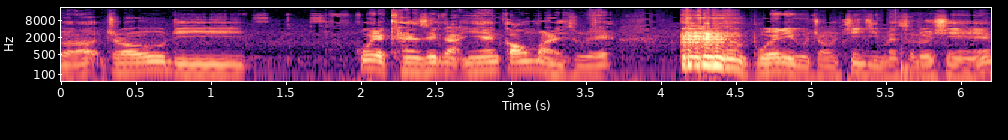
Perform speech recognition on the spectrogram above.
ပေါ့နော်ကျွန်တော်တို့ဒီကိုယ့်ရဲ့ခံစစ်ကအရင်ကောင်းပါလေဆိုတော့ပွဲတွေကိုကျွန်တော်ကြည့်ကြည့်မယ်ဆိုလို့ရှိရင်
